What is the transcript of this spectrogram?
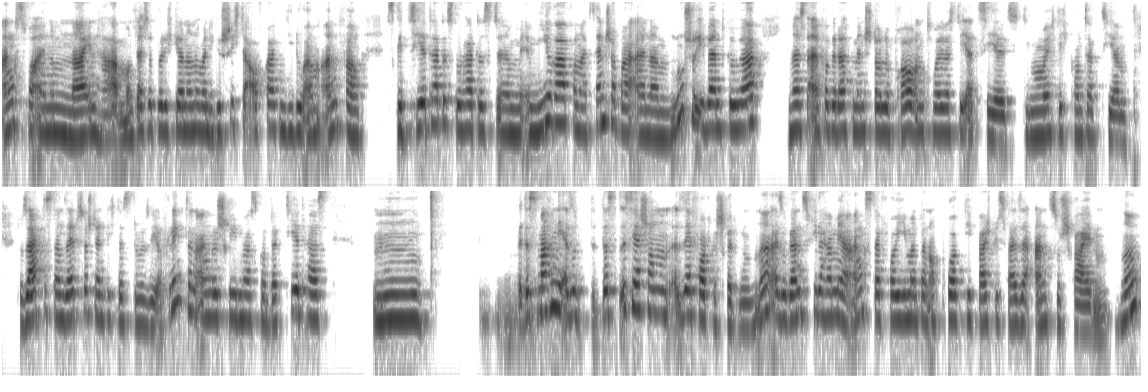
Angst vor einem Nein haben. Und deshalb würde ich gerne nochmal die Geschichte aufgreifen, die du am Anfang skizziert hattest. Du hattest ähm, Mira von Accenture bei einem Nushu-Event gehört und hast einfach gedacht, Mensch, tolle Frau und toll, was die erzählt. Die möchte ich kontaktieren. Du sagtest dann selbstverständlich, dass du sie auf LinkedIn angeschrieben hast, kontaktiert hast. Das machen die, also das ist ja schon sehr fortgeschritten. Ne? Also ganz viele haben ja Angst davor, jemand dann auch proaktiv beispielsweise anzuschreiben. Ne?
